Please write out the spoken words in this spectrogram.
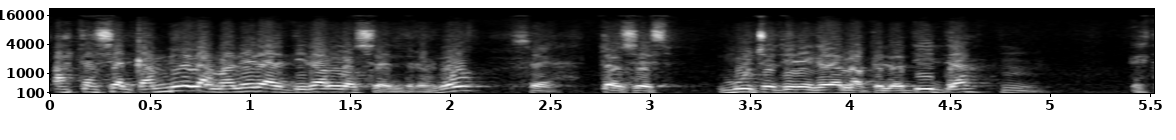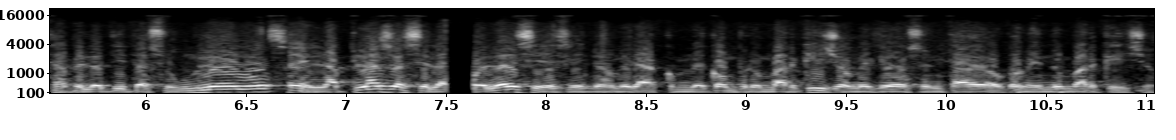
hasta se cambió la manera de tirar los centros, ¿no? Sí. Entonces, mucho tiene que ver la pelotita. Mm. Esta pelotita es un globo, en la playa se la volvés y decís, no, mira, me compro un barquillo, me quedo sentado comiendo un barquillo.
